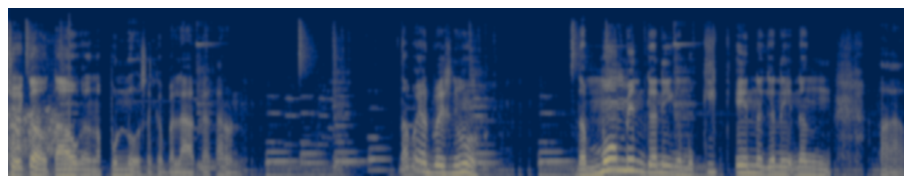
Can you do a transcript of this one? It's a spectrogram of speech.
So ikaw tao ka nga puno sa kabalaka karon. Na ko advice nimo. The moment gani nga mo kick in na gani ng uh,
